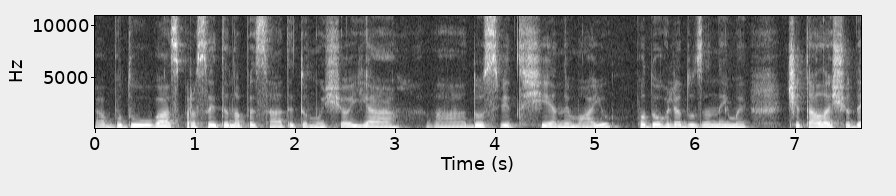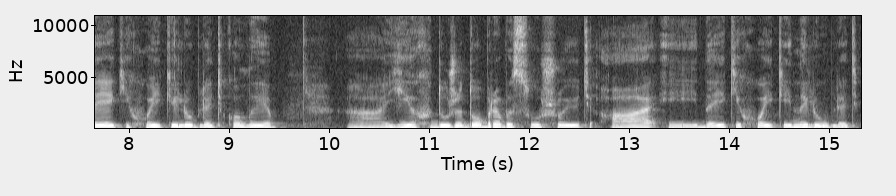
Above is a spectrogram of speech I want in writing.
Е, Буду вас просити написати, тому що я е, досвід ще не маю по догляду за ними. Читала, що деякі хойки люблять, коли їх дуже добре висушують, а і деякі хойки не люблять.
